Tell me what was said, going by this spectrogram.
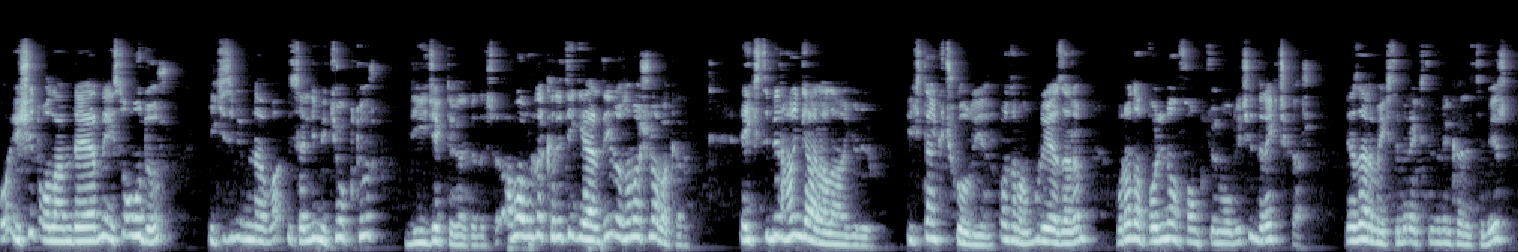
o eşit olan değer neyse odur. İkisi birbirine ise limit yoktur diyecektik arkadaşlar. Ama burada kritik yer değil o zaman şuna bakarım. Eksi 1 hangi aralığa giriyor? X'ten küçük olduğu yer. O zaman buraya yazarım. Burada polinom fonksiyonu olduğu için direkt çıkar. Yazarım eksi 1, eksi 1'in karesi 1.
